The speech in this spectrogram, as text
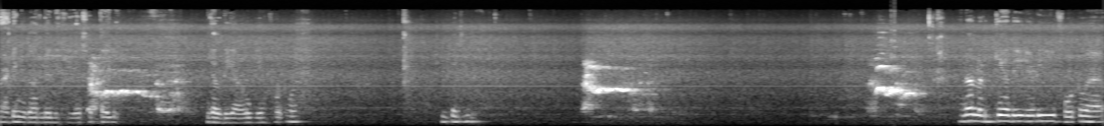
वेडिंग कर ले लिखी है सब जल्दी आएगी फ़ोटो ठीक है जी। ਇਹਨਾਂ ਲੜਕੀਆਂ ਦੀ ਜਿਹੜੀ ਫੋਟੋ ਹੈ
